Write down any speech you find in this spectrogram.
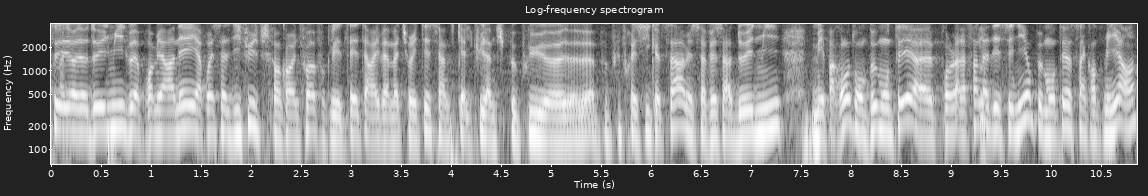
c'est paille. euh, 2,5 la première année, et après ça se diffuse, parce qu'encore une fois, il faut que les têtes arrivent à maturité. C'est un calcul un petit peu plus, euh, un peu plus précis comme ça, mais ça fait ça, 2,5. Mais par contre, on peut monter, à, à la fin de la décennie, on peut monter à 50 milliards. hein.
